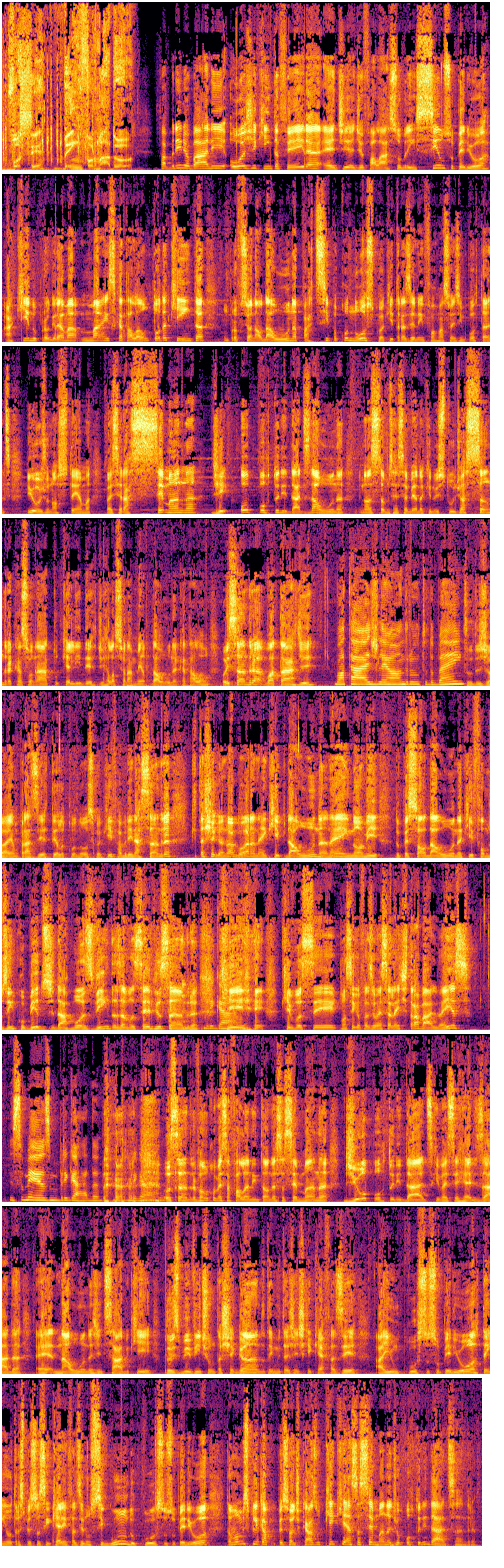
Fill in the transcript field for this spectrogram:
Você bem informado. Fabrício Bali, hoje, quinta-feira, é dia de falar sobre ensino superior aqui no programa Mais Catalão. Toda quinta, um profissional da UNA participa conosco aqui trazendo informações importantes. E hoje o nosso tema vai ser a Semana de Oportunidades da UNA. E nós estamos recebendo aqui no estúdio a Sandra Casonato, que é líder de relacionamento da UNA Catalão. Oi, Sandra, boa tarde. Boa tarde, Leandro, tudo bem? Tudo jóia, é um prazer tê-la conosco aqui, Fabrina Sandra, que está chegando agora na né, equipe da UNA, né? Em nome do pessoal da UNA aqui, fomos incumbidos de dar boas-vindas a você, viu, Sandra? Obrigada. Que, que você consiga fazer um excelente trabalho, não é isso? Isso mesmo, obrigada. Muito obrigada. Ô Sandra, vamos começar falando então dessa semana de oportunidades que vai ser realizada é, na UNA. A gente sabe que 2021 está chegando, tem muita gente que quer fazer aí um curso superior, tem outras pessoas que querem fazer um segundo curso superior. Então vamos explicar para o pessoal de casa o que, que é essa semana de oportunidades, Sandra.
